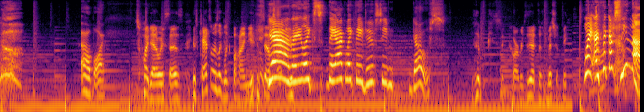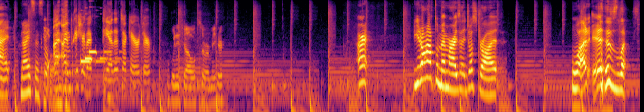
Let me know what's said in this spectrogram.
oh boy. That's why Dad always says. His cats always like look behind you. Yeah, of they like they act like they do see ghosts. Piece of garbage. They have to mess with me. Wait, I think I've seen that. Nice and simple. I, I'm pretty sure that yeah, that's our character. We need to, I will serve me here. All right. You don't have to memorize it. Just draw it. What is this?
